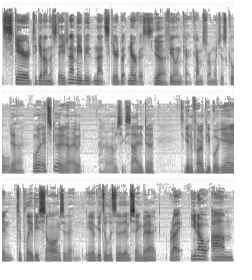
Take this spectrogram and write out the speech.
scared to get on the stage, not maybe not scared, but nervous Yeah. feeling co- comes from, which is cool. Yeah. Well, it's good, and I, I, mean, I don't know, I'm just excited to to get in front of people again and to play these songs and then you know get to listen to them sing back. right? You know, um,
